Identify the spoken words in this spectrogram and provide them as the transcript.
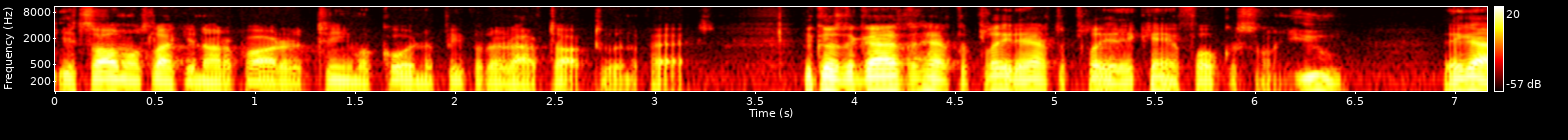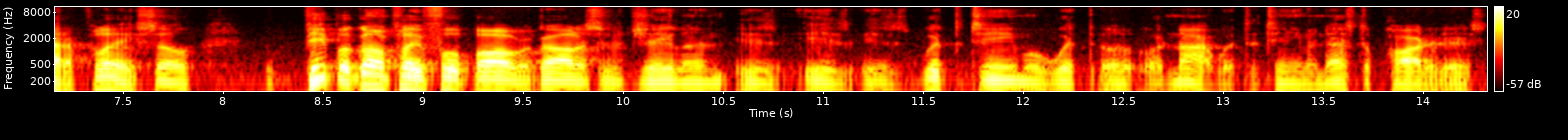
It's almost like you're not a part of the team, according to people that I've talked to in the past. Because the guys that have to play, they have to play. They can't focus on you. They got to play. So people are going to play football regardless if Jalen is, is is with the team or with or, not with the team, and that's the part of this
